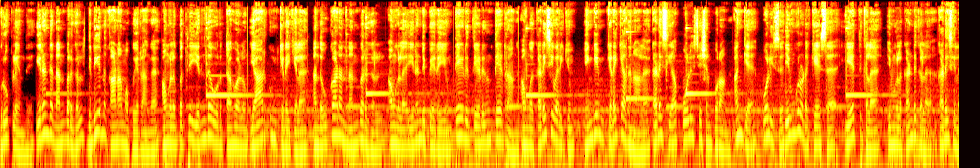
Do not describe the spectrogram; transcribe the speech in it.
குரூப்ல இருந்து இரண்டு நண்பர்கள் திடீர்னு காணாம போயிடுறாங்க. அவங்கள பத்தி எந்த ஒரு தகவலும் யாருக்கும் கிடைக்கல. அந்த உக்காட நண்பர்கள் அவங்கள இரண்டு பேரையும் தேடு தேடுன்னு தேடுறாங்க. அவங்க கடைசி வரைக்கும் எங்கேயும் கிடைக்காதனால கடைசியா போலீஸ் ஸ்டேஷன் போறாங்க. அங்க போலீஸ் இவங்களோட கேஸ ஏத்துக்கல இவங்கள கண்டுக்கல. கடைசியில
